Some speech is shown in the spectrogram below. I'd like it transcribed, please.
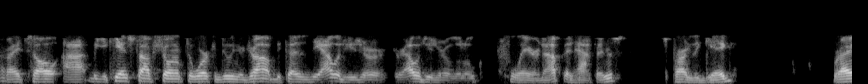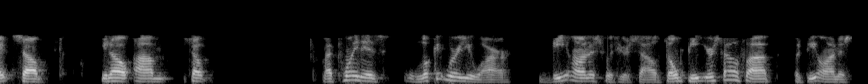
All right, so uh, but you can't stop showing up to work and doing your job because the allergies are your allergies are a little flared up. It happens. It's part of the gig, right? So, you know, um, so my point is, look at where you are. Be honest with yourself. Don't beat yourself up, but be honest.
